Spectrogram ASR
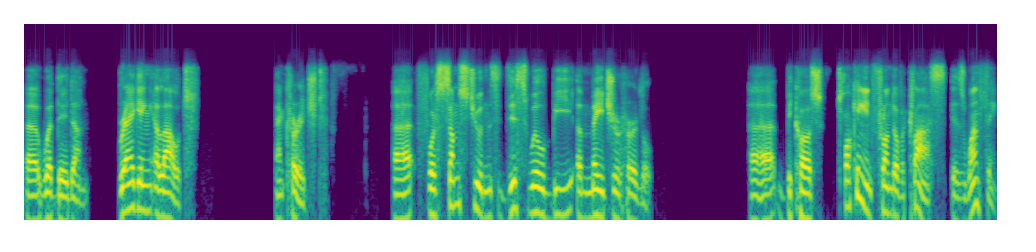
what they've done bragging aloud, encouraged. Uh, for some students, this will be a major hurdle uh, because talking in front of a class is one thing.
